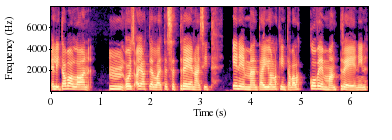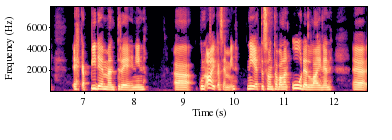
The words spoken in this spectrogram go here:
Eli tavallaan mm, voisi ajatella, että sä treenaisit enemmän tai jollakin tavalla kovemman treenin, ehkä pidemmän treenin ää, kuin aikaisemmin, niin että se on tavallaan uudenlainen. Ää,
